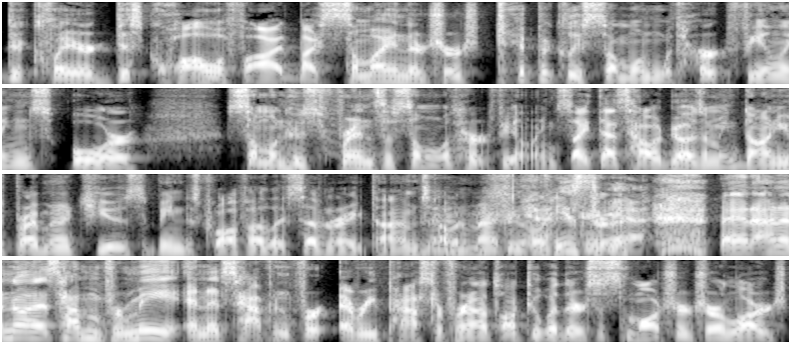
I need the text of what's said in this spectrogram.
declared disqualified by somebody in their church, typically someone with hurt feelings or someone who's friends of someone with hurt feelings. Like that's how it goes. I mean, Don, you've probably been accused of being disqualified like seven or eight times. I would mm-hmm. imagine at least. Yeah. And I don't know that's happened for me, and it's happened for every pastor friend I talk to, whether it's a small church or large.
